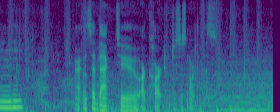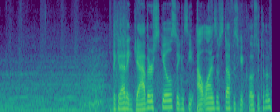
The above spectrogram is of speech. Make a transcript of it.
Mm-hmm. All right, let's head back to our cart, which is just north of us. They could add a gather skill so you can see outlines of stuff as you get closer to them.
